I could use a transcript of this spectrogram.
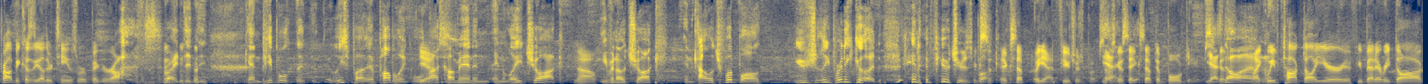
probably because the other teams were bigger odds. right. The, the, again, people, the, at least in public, will not come in and, and lay chalk. No. Even though chalk in college football usually pretty good in the futures book. Except, oh yeah, in futures books. I was going to say, yeah. except in bowl games. Yes, no, uh, like we've talked all year, if you bet every dog,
